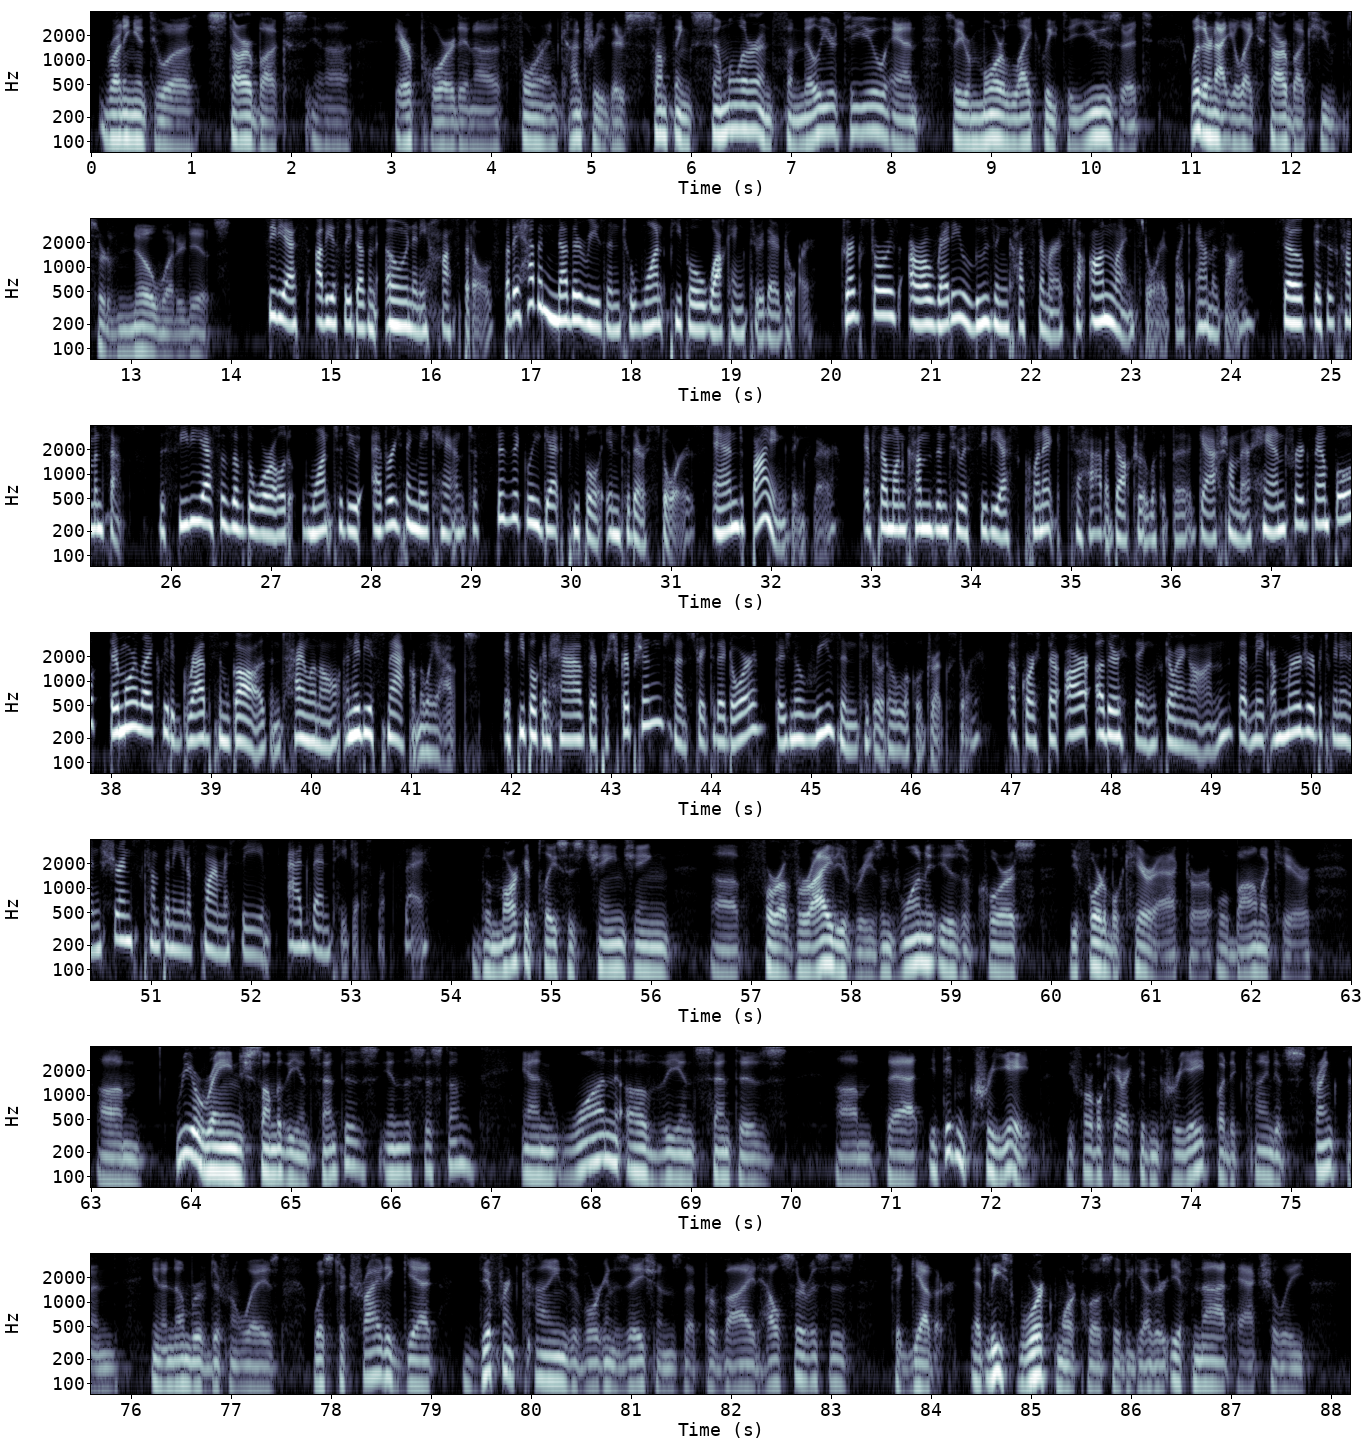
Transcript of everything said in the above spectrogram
running into a Starbucks in a airport in a foreign country. There's something similar and familiar to you, and so you're more likely to use it. Whether or not you like Starbucks, you sort of know what it is. CVS obviously doesn't own any hospitals, but they have another reason to want people walking through their door drugstores are already losing customers to online stores like Amazon. So, this is common sense. The CVSs of the world want to do everything they can to physically get people into their stores and buying things there. If someone comes into a CVS clinic to have a doctor look at the gash on their hand, for example, they're more likely to grab some gauze and Tylenol and maybe a snack on the way out. If people can have their prescription sent straight to their door, there's no reason to go to the local drugstore. Of course, there are other things going on that make a merger between an insurance company and a pharmacy advantageous, let's say. The marketplace is changing uh, for a variety of reasons. One is, of course, the Affordable Care Act or Obamacare um, rearranged some of the incentives in the system. And one of the incentives um, that it didn't create, the Affordable Care Act didn't create, but it kind of strengthened in a number of different ways, was to try to get different kinds of organizations that provide health services together, at least work more closely together, if not actually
